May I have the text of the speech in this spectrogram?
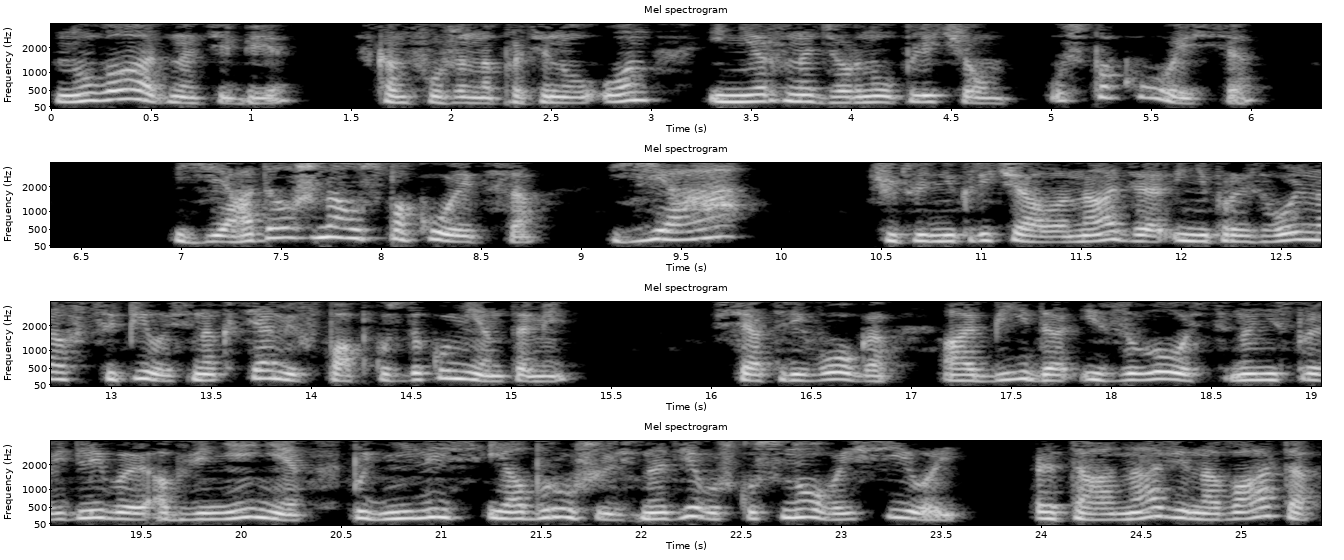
«Ну ладно тебе», сконфуженно протянул он и нервно дернул плечом. «Успокойся». «Я должна успокоиться? Я?» Чуть ли не кричала Надя и непроизвольно вцепилась ногтями в папку с документами. Вся тревога, обида и злость на несправедливое обвинение поднялись и обрушились на девушку с новой силой. Это она виновата,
